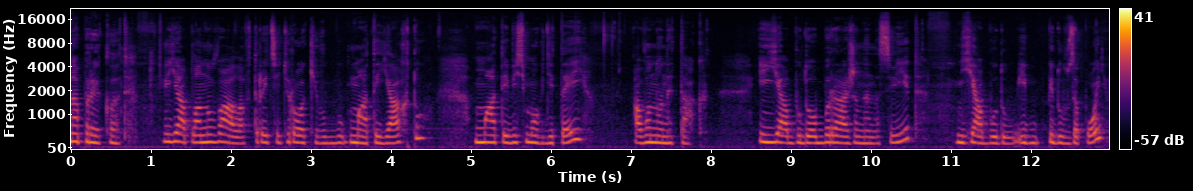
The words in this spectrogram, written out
Наприклад, я планувала в 30 років мати яхту, мати вісьмох дітей, а воно не так. І я буду ображена на світ, я буду і піду в запой.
